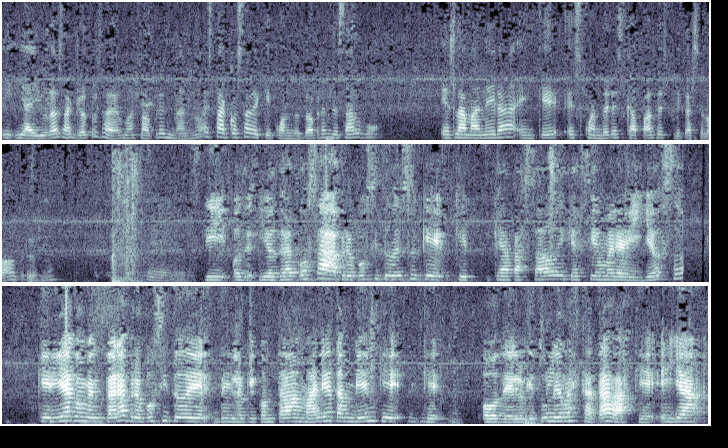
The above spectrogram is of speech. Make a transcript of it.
y, y, ayudas a que otros además lo aprendan, ¿no? Esta cosa de que cuando tú aprendes algo, es la manera en que es cuando eres capaz de explicárselo a otros, ¿no? Sí, y otra cosa a propósito de eso que, que, ha pasado y que ha sido maravilloso, quería comentar a propósito de, de lo que contaba Amalia también, que, que, o de lo que tú le rescatabas, que ella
